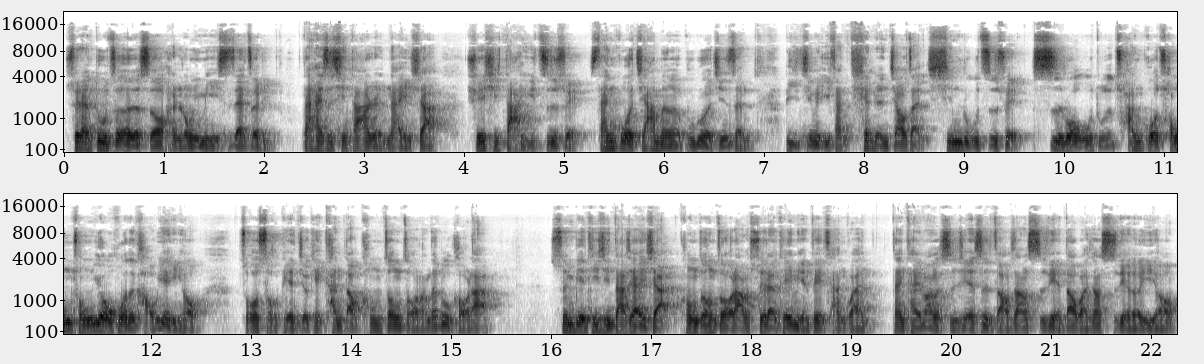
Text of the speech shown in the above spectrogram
虽然肚子饿的时候很容易迷失在这里，但还是请大家忍耐一下，学习大禹治水、三过家门而不入的精神，历经了一番天人交战、心如止水、视若无睹的穿过重重诱惑的考验以后，左手边就可以看到空中走廊的入口啦。顺便提醒大家一下，空中走廊虽然可以免费参观，但开放的时间是早上十点到晚上十点而已哦。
